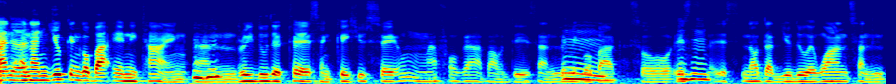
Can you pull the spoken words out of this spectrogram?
and, to. and then you can go back anytime and redo the test in case you say, mm, I forgot about this, and let me go Mm. back. So it's, it's not that you do it once and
